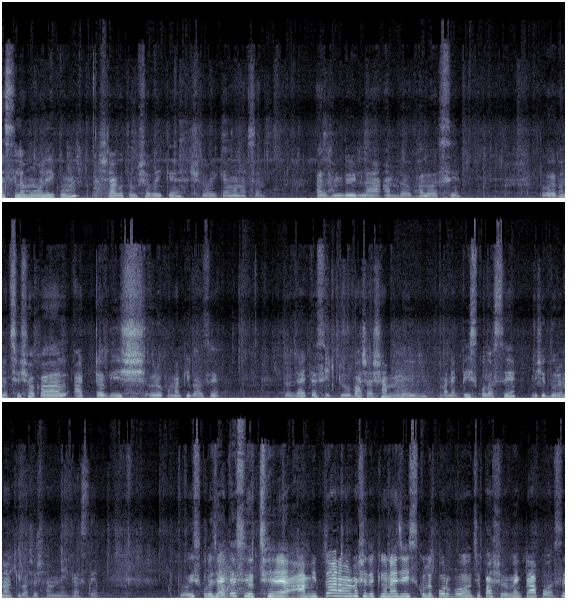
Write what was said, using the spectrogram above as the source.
আসসালামু আলাইকুম। স্বাগতম সবাইকে। সবাই কেমন আছেন? আলহামদুলিল্লাহ, আমরাও ভালো আছি। তো এখন হচ্ছে সকাল আটটা বিশ, ওরকম আর কি বাজে। তো যাইতেছি একটু বাসার সামনেই মানে একটা স্কুল আছে, বেশি দূরে না আর কি, বাসার সামনেই কাছে। তো স্কুলে যাইতেছি হচ্ছে, আমি তো আর আমার বাসাতে কেউ নাই যে স্কুলে পড়ব, যে পাশের একটা আপু আছে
